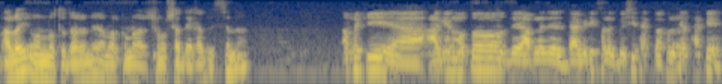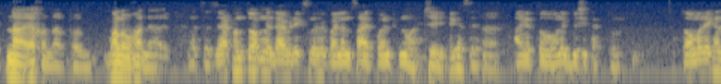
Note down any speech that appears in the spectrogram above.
ভালোই উন্নত ধরনের। আমার কোনো সমস্যা দেখা দিচ্ছে না। আপনি কি আগের মতো যে আপনার যে ডায়াবেটিক্স অনেক বেশি থাকতো এখন কি থাকে? না এখন আর ভালো হয় না আচ্ছা যে এখন তো আপনার ডায়াবেটিক্স লেভেল পাইলেন চার পয়েন্ট নয় ঠিক আছে? হ্যাঁ। আগে তো অনেক বেশি থাকতো। তো আমার এখান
